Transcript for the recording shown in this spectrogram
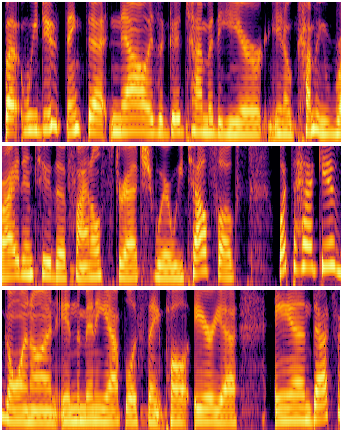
But we do think that now is a good time of the year, you know, coming right into the final stretch where we tell folks what the heck is going on in the Minneapolis St. Paul area. And that's,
